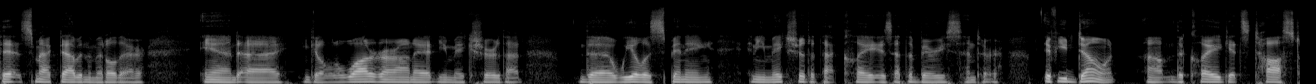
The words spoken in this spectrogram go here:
there, smack dab in the middle there, and uh, you get a little water on it. You make sure that the wheel is spinning, and you make sure that that clay is at the very center. If you don't, um, the clay gets tossed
